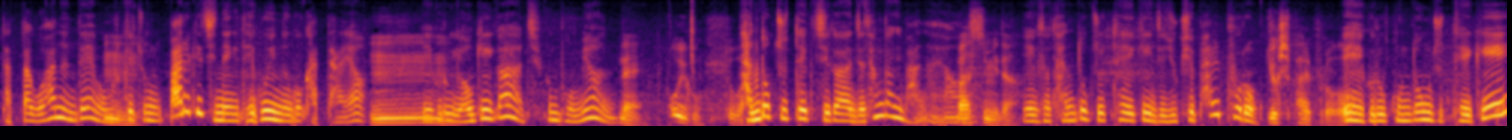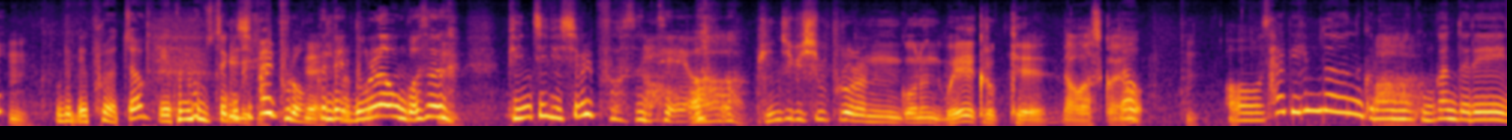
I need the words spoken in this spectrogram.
났다고 하는데 뭐 그렇게 음. 좀 빠르게 진행이 되고 있는 것 같아요. 음. 예, 그리고 여기가 지금 보면 네. 어이구, 좁아. 단독 주택지가 이제 상당히 많아요. 맞습니다. 예, 그래서 단독 주택이 이제 68%. 68%. 예, 그리고 공동주택이 음. 우리 몇 프로였죠? 예, 공동주택이 공동주택. 18%. 네, 근데 18%. 놀라운 것은 음. 빈집이 11%예요. 아, 빈집이 11%라는 거는 왜 그렇게 나왔을까요? 어, 살기 힘든 그런 아. 공간들이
